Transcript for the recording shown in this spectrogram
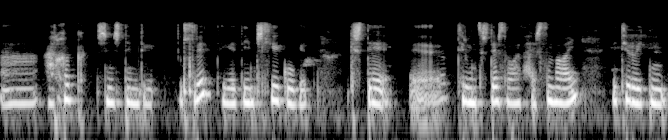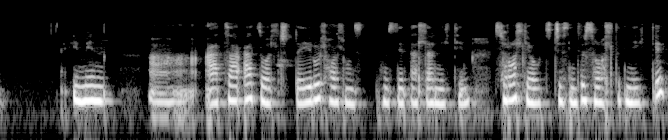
архаг шинж тэмдэг илрээд тэгээд эмчилгээгүйгээд гэртээ э, тэр гинцэр дээр суугаад харьсан байгаа юм. Э, тэр үед нь эмийн аз аз одоо эрүүл хоол хүнсний талаар нэг тийм сургалт явагдчихсэн. Тэр сургалтад нэгдээд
